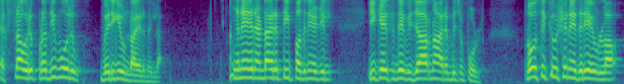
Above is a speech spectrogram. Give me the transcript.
എക്സ്ട്രാ ഒരു പ്രതി പോലും വരികയുണ്ടായിരുന്നില്ല. അങ്ങനെ രണ്ടായിരത്തി പതിനേഴിൽ ഈ കേസിന്റെ വിചാരണ ആരംഭിച്ചപ്പോൾ പ്രോസിക്യൂഷനെതിരെയുള്ള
